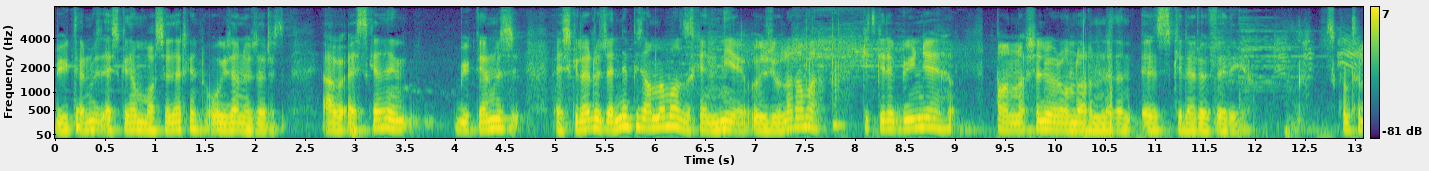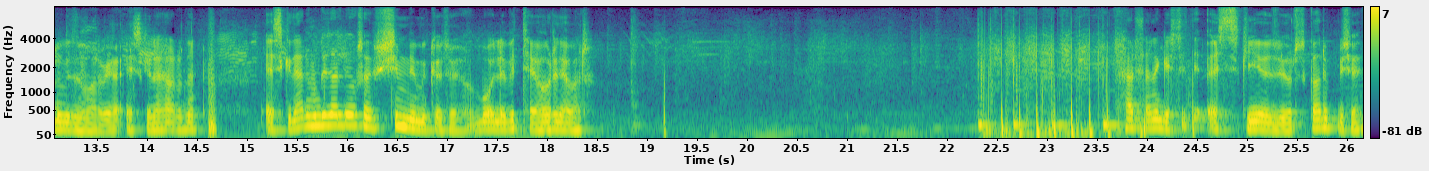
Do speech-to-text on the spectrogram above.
büyüklerimiz eskiden bahsederken o yüzden özleriz. Abi eskiden büyüklerimiz eskiler üzerinde biz anlamazdık yani niye özlüyorlar ama gitgide büyüyünce anlaşılıyor onların neden eskileri özlediği. Sıkıntılı bir durum var ya. Eskiler harbiden eskiler mi güzeldi yoksa şimdi mi kötü? Böyle bir teori de var. Her sene geçti eskiyi özlüyoruz. Garip bir şey.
